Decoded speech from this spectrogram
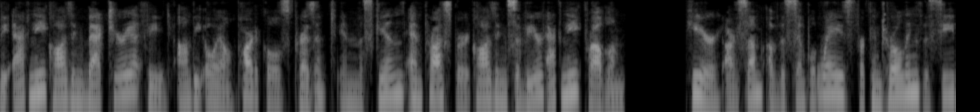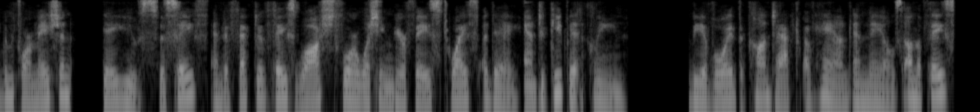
The acne-causing bacteria feed on the oil particles present in the skin and prosper causing severe acne problem. Here are some of the simple ways for controlling the sebum formation. A. Use the safe and effective face wash for washing your face twice a day and to keep it clean. B. Avoid the contact of hand and nails on the face.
